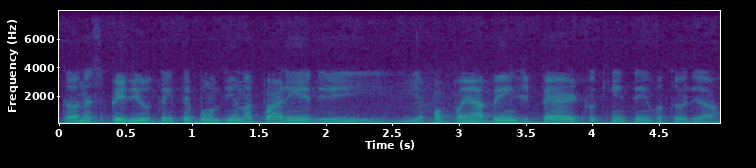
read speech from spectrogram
Então nesse período tem que ter bundinha na parede e, e acompanhar bem de perto quem tem equatorial.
